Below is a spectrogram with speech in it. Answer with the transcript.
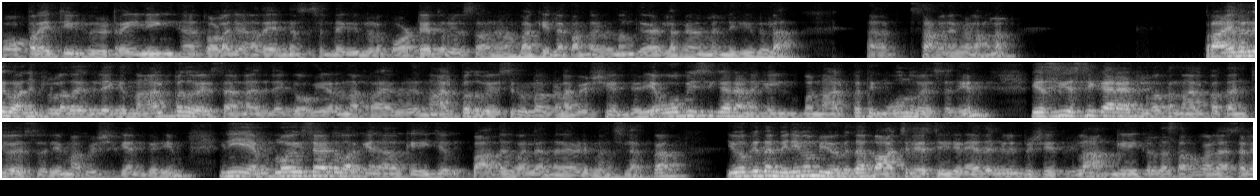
കോപ്പറേറ്റീവ് ട്രെയിനിങ് കോളേജാണ്. അത് എൻ എസ് എസിന്റെ കീഴിലുള്ള കോട്ടയത്തുള്ള ഒരു സ്ഥാപനമാണ്. ബാക്കിയെല്ലാം പന്ത്രണ്ടെണ്ണം കേരള ഗവൺമെന്റിന്റെ കീഴിലുള്ള സ്ഥാപനങ്ങളാണ് പ്രായപരിധി പറഞ്ഞിട്ടുള്ളത് ഇതിലേക്ക് നാൽപ്പത് വയസ്സാണ്. ഇതിലേക്ക് ഉയർന്ന പ്രായപരിധി നാൽപ്പത് വയസ്സിലുള്ളവർക്കാണ് അപേക്ഷിക്കാൻ കഴിയുക ഒ ബി സിക്കാരാണെങ്കിൽ നാൽപ്പത്തി മൂന്ന് വയസ്സ് വരെയും എസ് സി എസ് സിക്കാരായിട്ടുള്ളവർക്ക് നാൽപ്പത്തി അഞ്ച് വയസ്സ് വരെയും അപേക്ഷിക്കാൻ കഴിയും. ഇനി എംപ്ലോയീസ് ആയിട്ട് വർക്ക് ചെയ്യുന്നവർക്ക് ഏജ് ബാധകമല്ല എന്ന കാര്യം മനസ്സിലാക്കുക. യോഗ്യത മിനിമം യോഗ്യത ബാച്ചിലേഴ്സ് ഡിഗ്രി ഏതെങ്കിലും വിഷയത്തിലുള്ള അംഗീകൃത സർവകലാശാല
